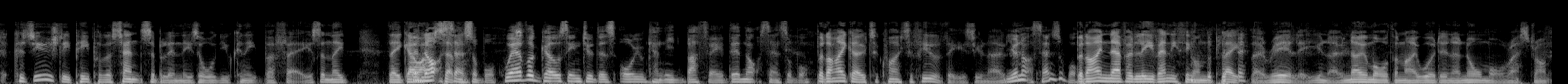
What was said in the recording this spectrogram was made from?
Because usually people are sensible in these all-you-can-eat buffets, and they they go They're not seven- sensible. Whoever goes into this all-you-can-eat buffet, they're not sensible. But I go to quite a few of these, you know. You're not sensible. But I never leave anything on the plate, though. Really, you know, no more than I would in a normal restaurant.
